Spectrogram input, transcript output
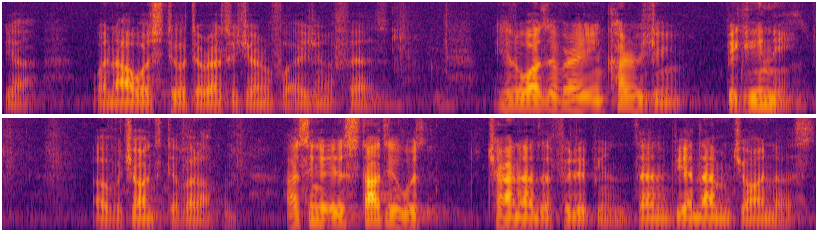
Yeah, when I was still Director General for Asian Affairs. It was a very encouraging beginning of joint development. I think it started with China and the Philippines, then Vietnam joined us.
